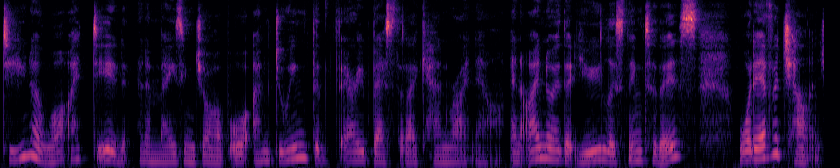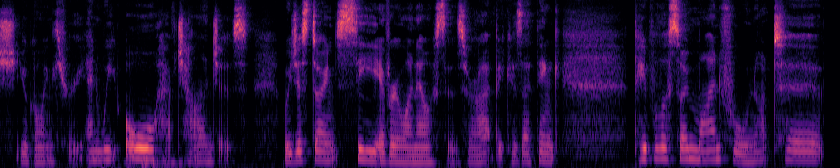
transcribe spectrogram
do you know what? I did an amazing job, or I'm doing the very best that I can right now. And I know that you listening to this, whatever challenge you're going through, and we all have challenges, we just don't see everyone else's, right? Because I think people are so mindful not to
